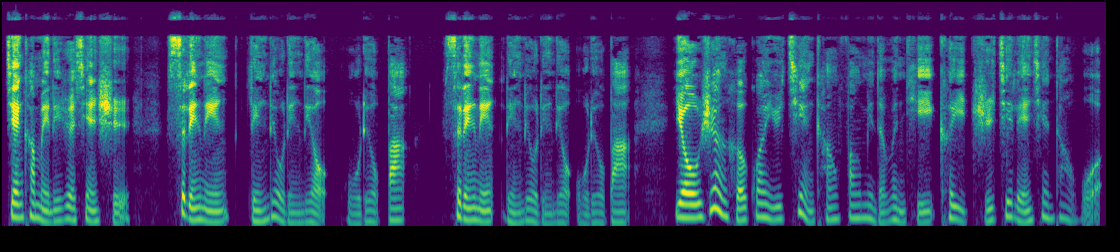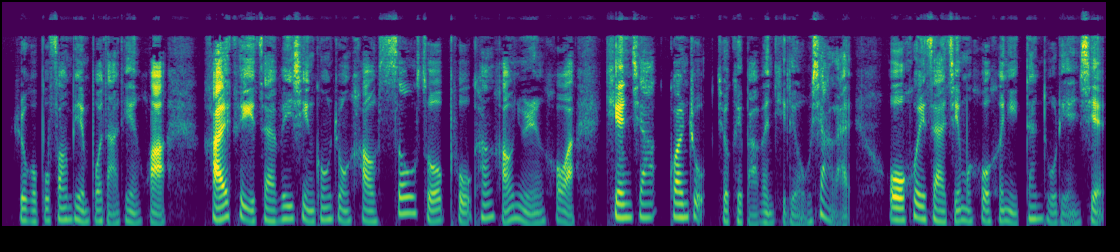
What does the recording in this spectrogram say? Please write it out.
健康美丽热线是四零零零六零六五六八四零零零六零六五六八。有任何关于健康方面的问题，可以直接连线到我。如果不方便拨打电话，还可以在微信公众号搜索“普康好女人”后啊，添加关注，就可以把问题留下来。我会在节目后和你单独连线。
